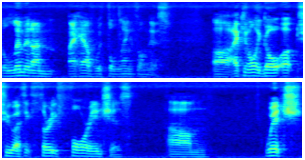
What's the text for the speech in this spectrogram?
the limit I'm I have with the length on this. Uh, I can only go up to I think 34 inches, um, which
